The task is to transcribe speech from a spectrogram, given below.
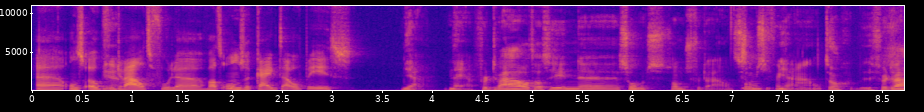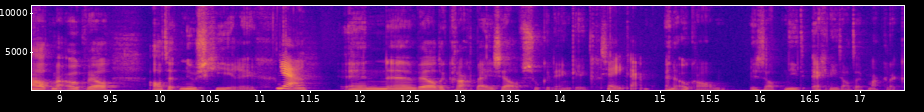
eh, ons ook Ja. verdwaald voelen. Wat onze kijk daarop is. Ja, nou ja, verdwaald als in eh, soms, soms verdwaald. Soms Ja, verdwaald. toch? Verdwaald, maar ook wel altijd nieuwsgierig. Ja, En eh, wel de kracht bij jezelf zoeken, denk ik. zeker. En ook al is dat niet, echt niet altijd makkelijk.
